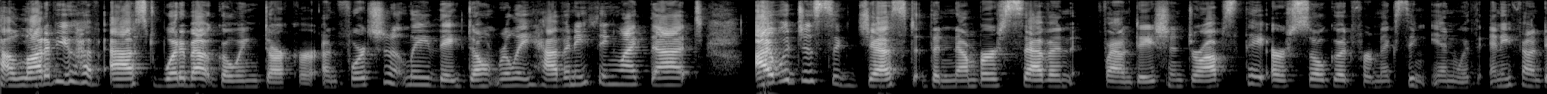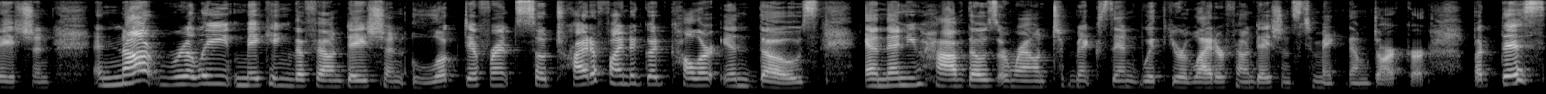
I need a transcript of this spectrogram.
a lot of you have asked what about going darker? Unfortunately they don't really have anything like that. I would just suggest the number seven foundation drops they are so good for mixing in with any foundation and not really making the foundation look different. So try to find a good color in those and then you have those around to mix in with your lighter foundations to make them darker. But this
